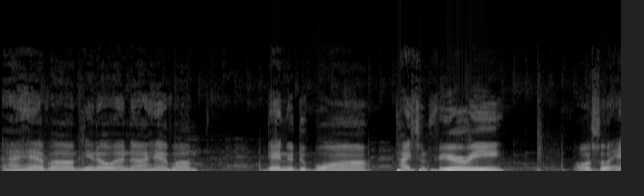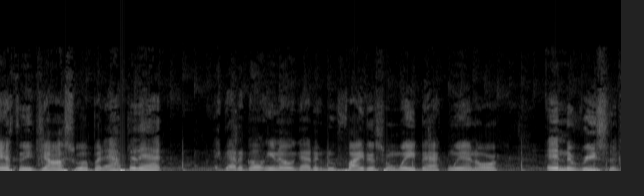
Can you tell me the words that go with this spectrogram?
I have, um, you know, and I have um, Daniel Dubois, Tyson Fury, also Anthony Joshua. But after that, I got to go, you know, got to do fighters from way back when or in the recent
